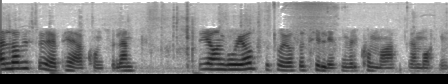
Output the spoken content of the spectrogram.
eller hvis du er PR-konsulent. Du gjør en god jobb, så tror jeg også tilliten vil komme på den måten.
